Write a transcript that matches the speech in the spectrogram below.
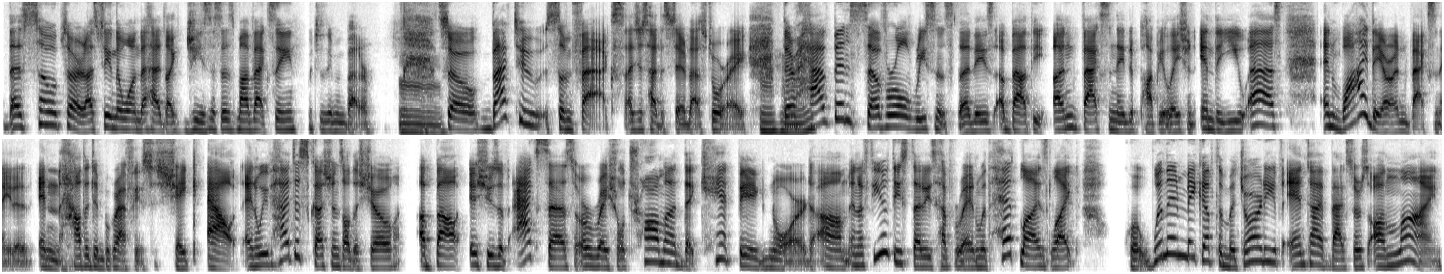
That's so absurd. I've seen the one that had like Jesus is my vaccine, which is even better. Mm. So back to some facts. I just had to share that story. Mhm. There have been several recent studies about the unvaccinated population in the US and why they are unvaccinated and how the demographics shake out. And we've had discussions on the show about issues of access or racial trauma that can't be ignored. Um, and a few of these studies have ran with headlines like, quote, women make up the majority of anti vaxxers online.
